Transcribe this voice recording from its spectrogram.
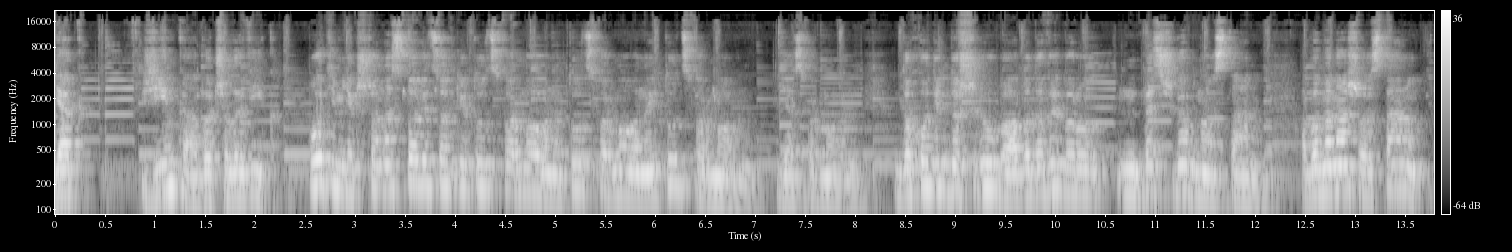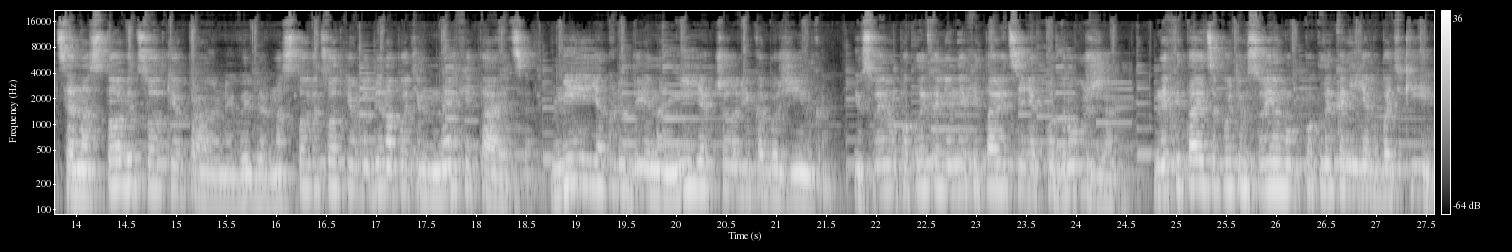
Як жінка або чоловік. Потім, якщо на 100% тут сформовано, тут сформовано і тут сформовано, я сформований, доходить до шлюбу або до вибору безшлюбного стану, або монашого стану, це на 100% правильний вибір. На 100% людина потім не хитається ні як людина, ні як чоловік або жінка. І в своєму покликанні не хитаються як подружжя, не хитаються потім в своєму покликанні як батьки.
